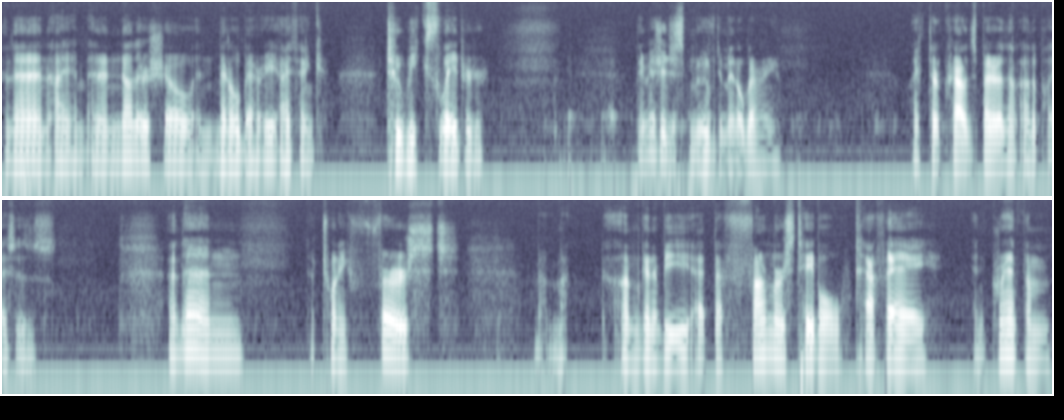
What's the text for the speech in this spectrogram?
And then I am in another show in Middlebury, I think two weeks later. Maybe I should just move to Middlebury. Like their crowd's better than other places. And then the 21st, I'm going to be at the Farmer's Table Cafe in Grantham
